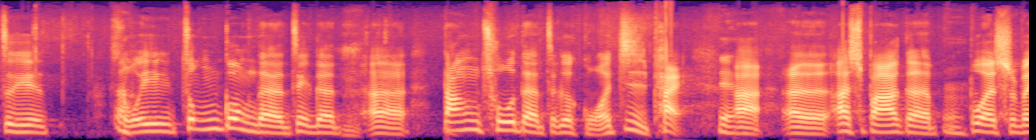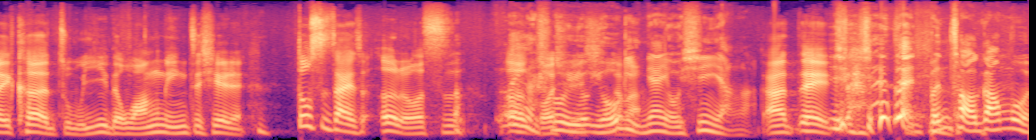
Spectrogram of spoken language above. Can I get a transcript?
这个所谓中共的这个呃当初的这个国际派啊，呃二十八个布尔什维克主义的亡灵，这些人都是在俄罗斯。那个时候有有理念有信仰啊啊对，现在《本草纲目 》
